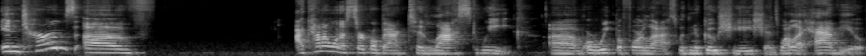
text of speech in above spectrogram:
in terms of i kind of want to circle back to last week um, or week before last with negotiations while i have you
